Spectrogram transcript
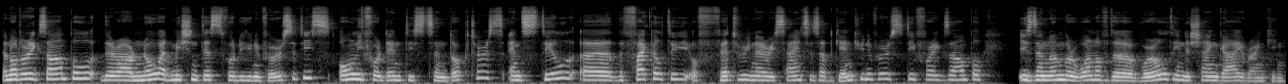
Another example, there are no admission tests for the universities, only for dentists and doctors, and still uh, the Faculty of Veterinary Sciences at Ghent University, for example, is the number one of the world in the Shanghai ranking.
